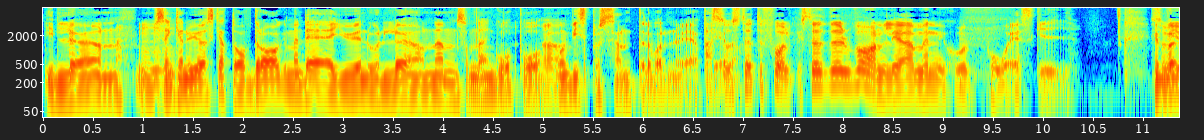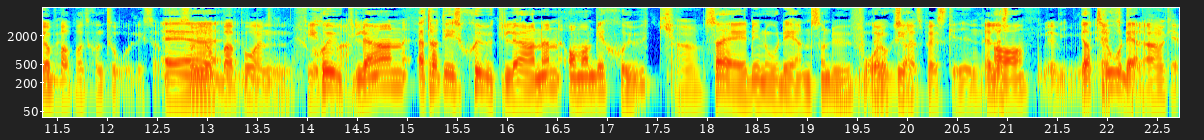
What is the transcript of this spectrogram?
i lön. Mm. Sen kan du göra skatteavdrag men det är ju ändå lönen som den går på och en viss procent eller vad det nu är. På det Alltså då. stöter, folk, stöter vanliga människor på SGI? Som jobbar på ett kontor liksom? Eh, som jobbar på en firma? Sjuklön, jag tror att det är sjuklönen, om man blir sjuk Ja. så är det nog den som du får Den också. bildas på SGI? Eller, Ja, eh, jag tror det. Ja, okej.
